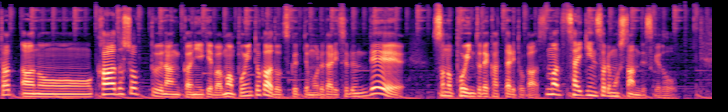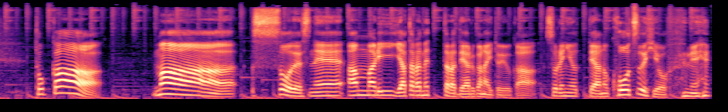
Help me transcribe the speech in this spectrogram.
たあのーカードショップなんかに行けば、まあ、ポイントカードを作ってもらえたりするんでそのポイントで買ったりとか、まあ、最近それもしたんですけど。とかまあそうですね。あんまりやたらめったらで歩かないというかそれによってあの交通費を ね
